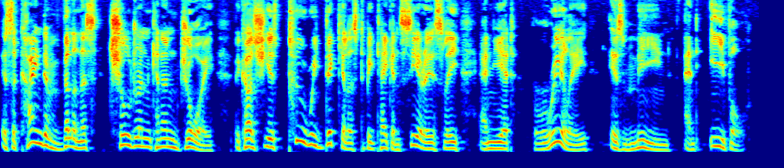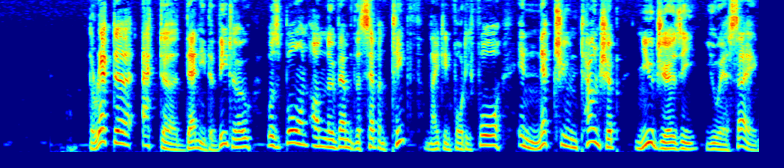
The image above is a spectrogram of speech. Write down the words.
is the kind of villainess children can enjoy because she is too ridiculous to be taken seriously and yet really is mean and evil. Director actor Danny DeVito was born on November the 17th, 1944 in Neptune Township, New Jersey, USA.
